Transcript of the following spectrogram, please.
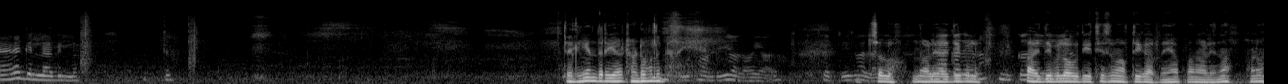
ਹੈ ਨਾ ਗਿੱਲਾ ਗਿੱਲਾ। ਚਲੀਏ ਅੰਦਰ ਯਾਰ ਠੰਡ ਲੱਗ ਰਹੀ। ਠੰਡ ਜ਼ਿਆਦਾ ਯਾਰ ਸੱਚੀ ਗੱਲ ਚਲੋ ਨਾਲੇ ਅੱਜ ਦੇ ਵਲੌਗ ਅੱਜ ਦੇ ਵਲੌਗ ਦੀ ਇੱਥੇ ਸਮਾਪਤੀ ਕਰਦੇ ਹਾਂ ਆਪਾਂ ਨਾਲੇ ਨਾ ਹਨਾ?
